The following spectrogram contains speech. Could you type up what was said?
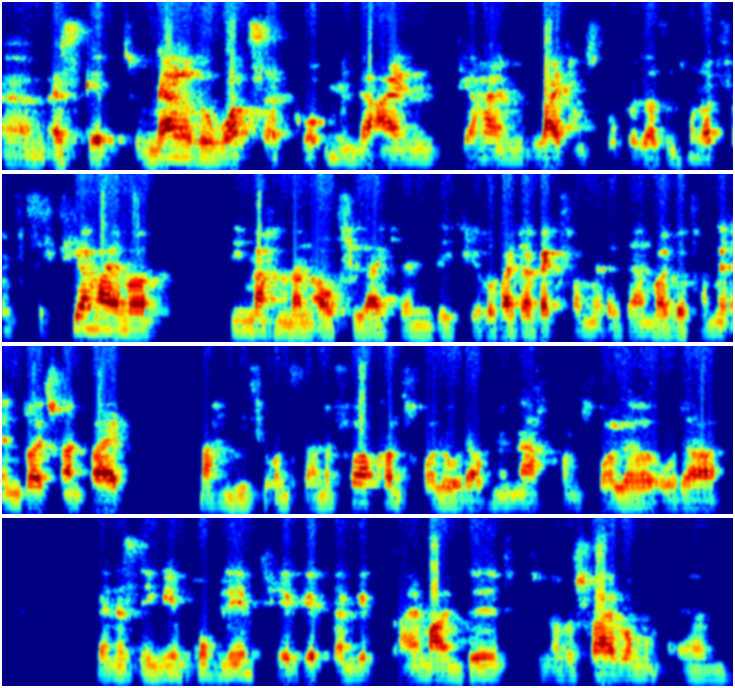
Ähm, es gibt mehrere WhatsApp-Gruppen in der einen Tierheim-Leitungsgruppe, da sind 150 Tierheime, die machen dann auch vielleicht, wenn die Tiere weiter weg vermittelt werden, weil wir vermitteln deutschlandweit, machen die für uns da eine Vorkontrolle oder auch eine Nachkontrolle oder wenn es irgendwie ein Problemtier gibt, dann gibt es einmal ein Bild zu einer Beschreibung ähm,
